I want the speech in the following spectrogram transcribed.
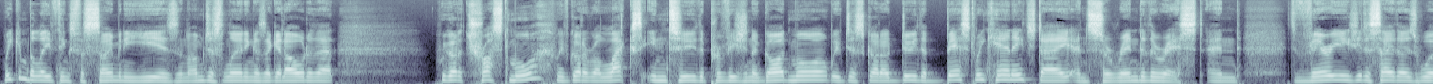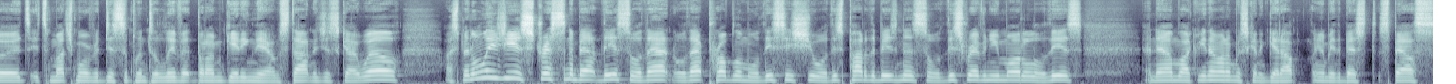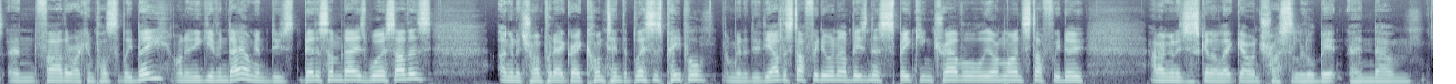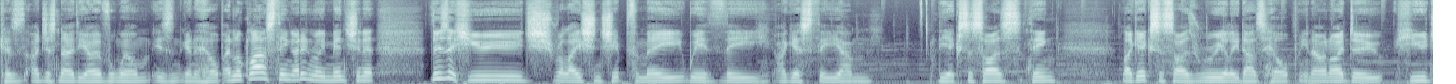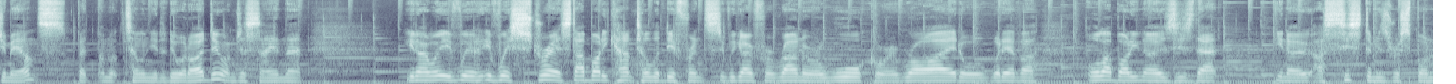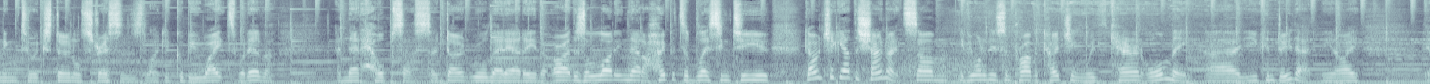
We can believe things for so many years, and I'm just learning as I get older that We've got to trust more. We've got to relax into the provision of God more. We've just got to do the best we can each day and surrender the rest. And it's very easy to say those words. It's much more of a discipline to live it, but I'm getting there. I'm starting to just go, well, I spent all these years stressing about this or that or that problem or this issue or this part of the business or this revenue model or this. And now I'm like, you know what? I'm just going to get up. I'm going to be the best spouse and father I can possibly be on any given day. I'm going to do better some days, worse others. I'm going to try and put out great content that blesses people. I'm going to do the other stuff we do in our business, speaking, travel, all the online stuff we do. And I'm going to just going to let go and trust a little bit, and because um, I just know the overwhelm isn't going to help. And look, last thing I didn't really mention it. There's a huge relationship for me with the, I guess the um, the exercise thing. Like exercise really does help, you know. And I do huge amounts, but I'm not telling you to do what I do. I'm just saying that you know, if we're if we're stressed, our body can't tell the difference. If we go for a run or a walk or a ride or whatever, all our body knows is that you know our system is responding to external stresses, like it could be weights, whatever, and that helps us. So don't rule that out either. All right, there's a lot in that. I hope it's a blessing to you. Go and check out the show notes. Um, if you want to do some private coaching with Karen or me, uh, you can do that. You know, I,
